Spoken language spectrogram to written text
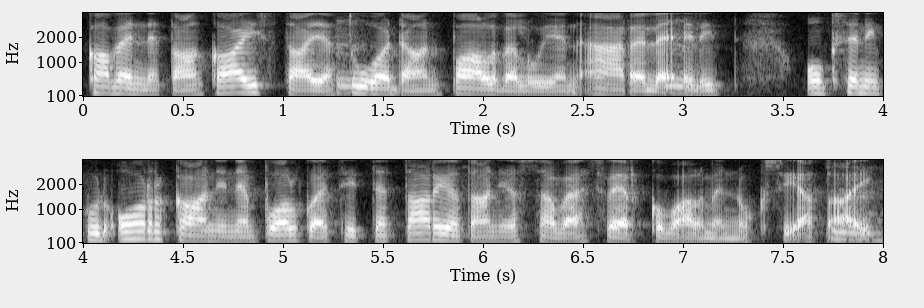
kavennetaan kaistaa ja mm. tuodaan palvelujen äärelle, mm. eli onko se niin kuin orgaaninen polku, että sitten tarjotaan jossain vaiheessa verkkovalmennuksia tai, mm.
